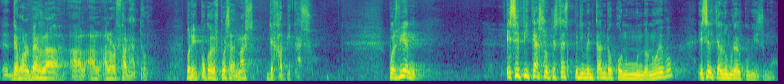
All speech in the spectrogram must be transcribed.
eh, devolverla al, orfanato. Bueno, y poco después además deja Picasso. Pues bien, ese Picasso que está experimentando con un mundo nuevo es el que alumbra el cubismo.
